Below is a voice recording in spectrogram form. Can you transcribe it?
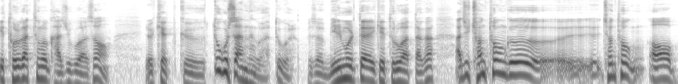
이 돌 같은 걸 가지고 와서 이렇게 그 뚝을 쌓는 거야, 뚝을. 그래서 밀물 때 이렇게 들어왔다가 아주 전통 그 전통 어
